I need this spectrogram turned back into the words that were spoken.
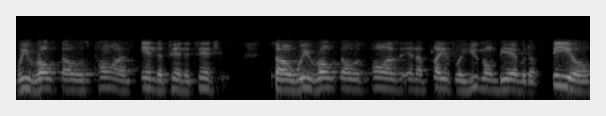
we wrote those poems in the penitentiary. So we wrote those poems in a place where you're gonna be able to feel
